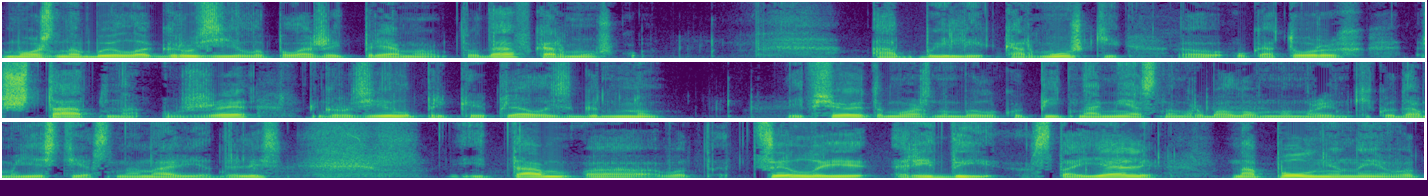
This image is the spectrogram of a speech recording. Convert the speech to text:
Можно было грузило положить прямо туда, в кормушку, а были кормушки, э, у которых штатно уже грузило прикреплялось к дну. И все это можно было купить на местном рыболовном рынке, куда мы, естественно, наведались. И там э, вот целые ряды стояли, наполненные вот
